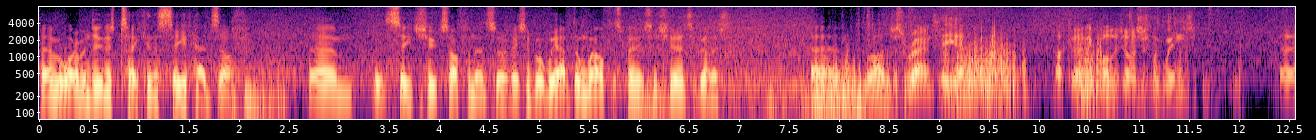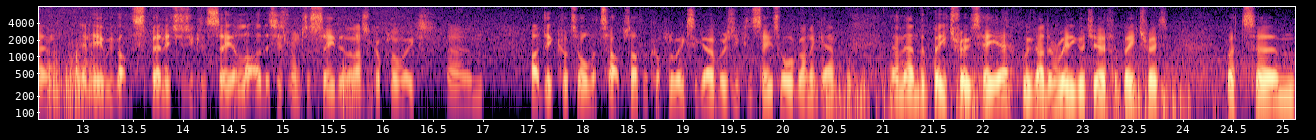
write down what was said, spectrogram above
um, but what I've been doing is taking the seed heads off, um, the seed shoots off, and then sort of eating. But we have done well for spinach this year, to be honest. Um, right, just around here, I can only apologise for the wind. Um, in here we've got the spinach, as you can see, a lot of this is run to seed in the last couple of weeks. Um, I did cut all the tops off a couple of weeks ago, but as you can see, it's all gone again. And then the beetroot here, we've had a really good year for beetroot, but um,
